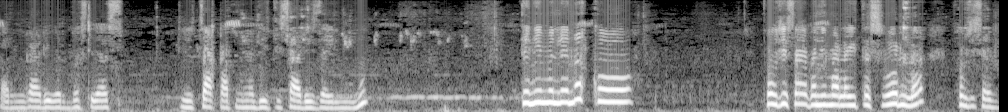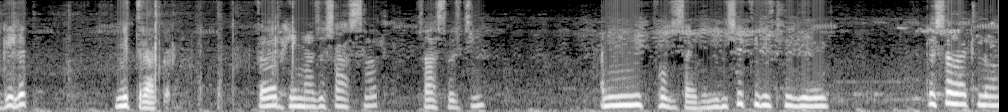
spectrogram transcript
कारण गाडीवर बसल्यास ती चाकातमध्ये ती साडी जाईल म्हणून. त्यांनी म्हणले नको. फौजी साहेबांनी मला इथं सोडलं. फौजी साहेब गेलेत मित्राकडे. तर हे माझं सासर सासरची. आणि फौजी साहेबांनी ही शेती घेतलेली आहे. कसं वाटलं?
